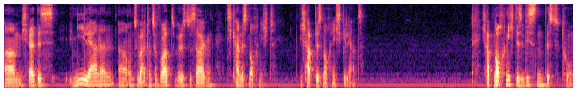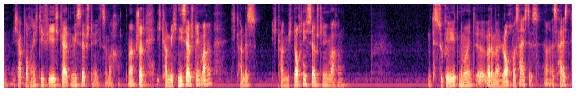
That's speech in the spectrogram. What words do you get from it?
ähm, ich werde es nie lernen äh, und so weiter und so fort, würdest du sagen, ich kann das noch nicht. Ich habe das noch nicht gelernt. Ich habe noch nicht das Wissen, das zu tun. Ich habe noch nicht die Fähigkeit, mich selbstständig zu machen. Ja? Statt ich kann mich nie selbstständig machen, ich kann das, ich kann mich noch nicht selbstständig machen. Und das suggeriert im Moment, äh, warte mal, noch, was heißt das? Ja, das heißt,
